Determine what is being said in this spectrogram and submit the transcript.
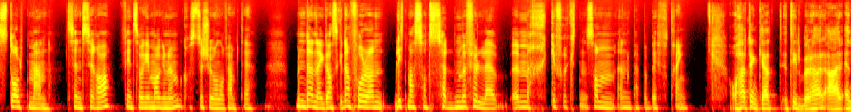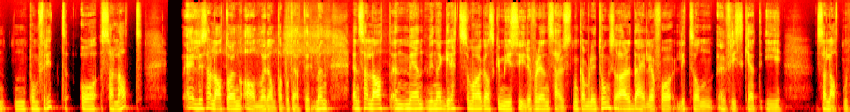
Stolpman sin Syrah, fins òg i Magnum, koster 750. Men den er ganske, den får den litt mer sånn sødmefulle, eh, mørke frukten som en pepperbiff trenger. Og her tenker jeg at tilbehøret her er enten pommes frites og salat. Eller salat og en annen variant av poteter. Men en salat med en vinagrett som har ganske mye syre fordi den sausen kan bli tung, så er det deilig å få litt sånn eh, friskhet i salaten.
